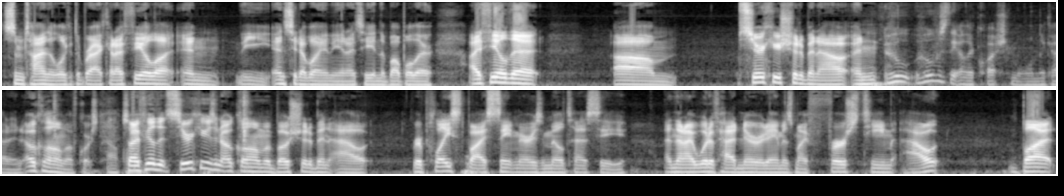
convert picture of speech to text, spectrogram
some time to look at the bracket, I feel uh, in the NCAA and the NIT in the bubble there, I feel that um, Syracuse should have been out, and who who was the other questionable one that got in? Oklahoma, of course. So I feel that Syracuse and Oklahoma both should have been out, replaced by St. Mary's and Middle Tennessee, and then I would have had Notre Dame as my first team out, but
